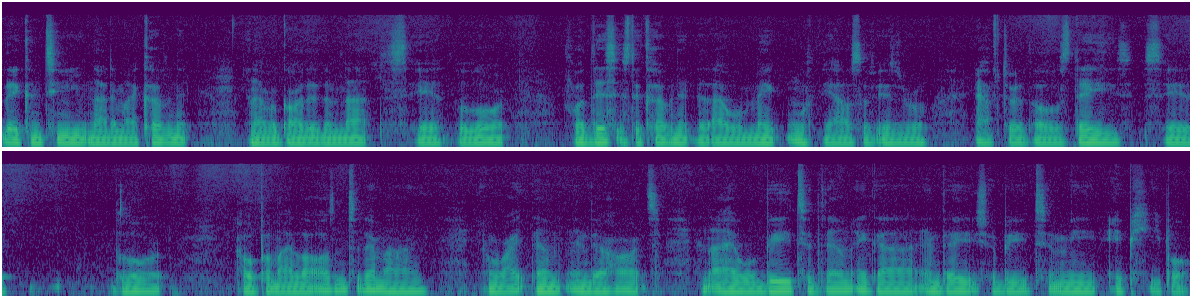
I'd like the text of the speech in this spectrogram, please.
they continued not in my covenant, and I regarded them not, saith the Lord. For this is the covenant that I will make with the house of Israel after those days, saith the Lord. I will put my laws into their mind and write them in their hearts, and I will be to them a God, and they shall be to me a people.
